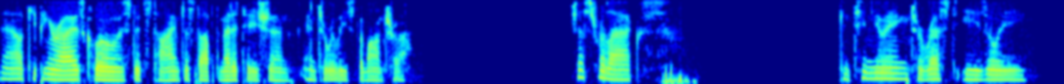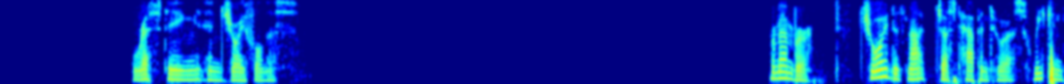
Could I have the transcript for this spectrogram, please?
Now, keeping your eyes closed, it's time to stop the meditation and to release the mantra. Just relax, continuing to rest easily, resting in joyfulness. Remember, joy does not just happen to us. We can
